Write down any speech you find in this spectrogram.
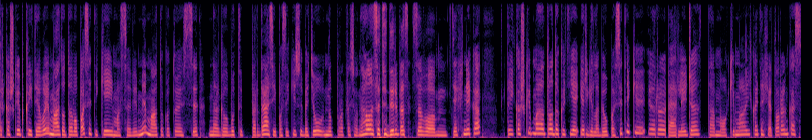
ir kažkaip, kai tėvai mato tavo pasitikėjimą savimi, mato, kad tu esi, na, galbūt per drąsiai pasakysiu, bet jau, nu, profesionalas atidirbęs savo techniką, Tai kažkaip man atrodo, kad jie irgi labiau pasitikė ir perleidžia tą mokymą į katecheto rankas.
